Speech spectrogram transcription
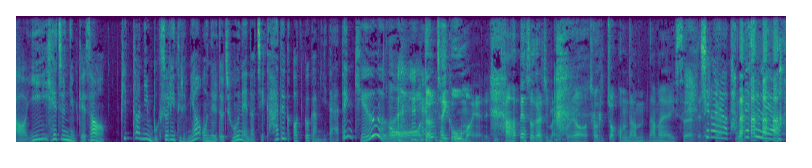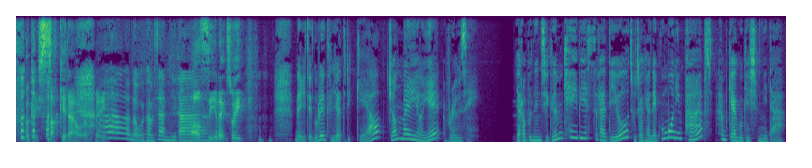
어, 이혜준님께서 피터님 목소리 들으며 오늘도 좋은 에너지 가득 얻고 갑니다. Thank you. 어, don't take all my energy. 다 뺏어가지 말고요. 저도 조금 남, 남아야 있어야 되니까. 싫어요. 다 뺏을래요. okay, suck it out of me. 아, 너무 감사합니다. I'll see you next week. 네, 이제 노래 들려드릴게요. 존 메이어의 Rose. 여러분은 지금 KBS 라디오 조정현의 굿모닝 팝스 함께하고 계십니다.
